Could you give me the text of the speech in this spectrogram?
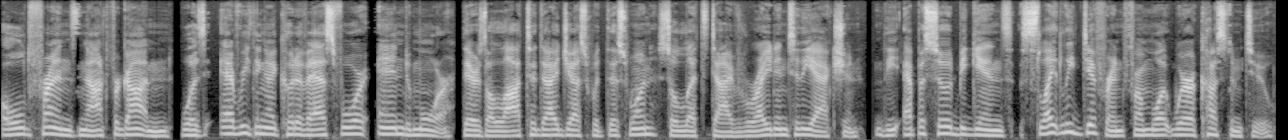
Old Friends Not Forgotten, was everything I could have asked for and more. There's a lot to digest with this one, so let's dive right into the action. The episode begins slightly different from what we're accustomed to,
